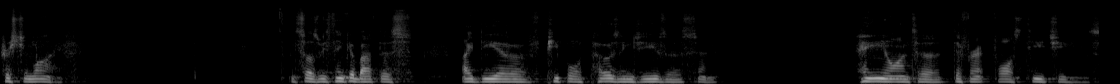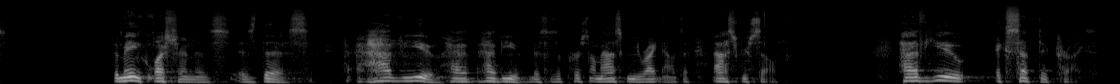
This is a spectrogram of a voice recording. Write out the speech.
Christian life. And so, as we think about this idea of people opposing Jesus and hanging on to different false teachings. The main question is, is this Have you, have, have you, this is a person I'm asking you right now to ask yourself, have you accepted Christ?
